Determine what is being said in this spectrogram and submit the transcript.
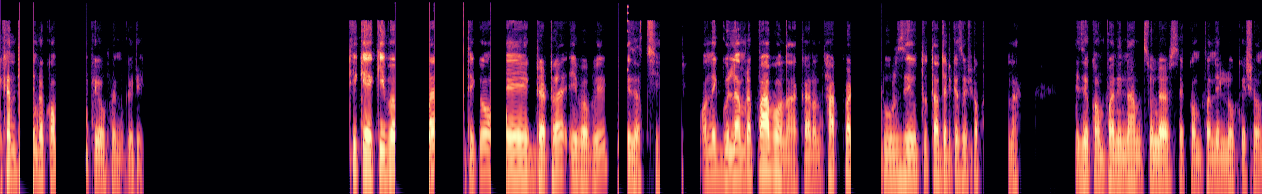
এখান থেকে আমরা কোম্পানিকে ওপেন করি, ঠিক একইভাবে থেকে অনেক ডাটা এভাবে পেয়ে যাচ্ছি। অনেকগুলো আমরা পাবো না, কারণ থার্ড পার্টি টুল যেহেতু তাদের কাছে সব না। এই যে কোম্পানির নাম চলে আসছে কোম্পানির লোকেশন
